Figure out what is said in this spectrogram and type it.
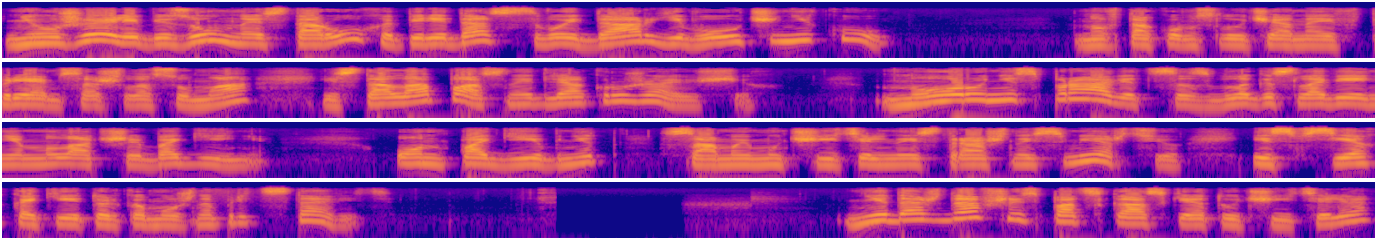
неужели безумная старуха передаст свой дар его ученику? Но в таком случае она и впрямь сошла с ума и стала опасной для окружающих. Нору не справится с благословением младшей богини. Он погибнет самой мучительной и страшной смертью из всех, какие только можно представить. Не дождавшись подсказки от учителя,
